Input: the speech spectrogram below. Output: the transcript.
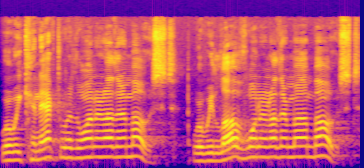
where we connect with one another most, where we love one another most,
